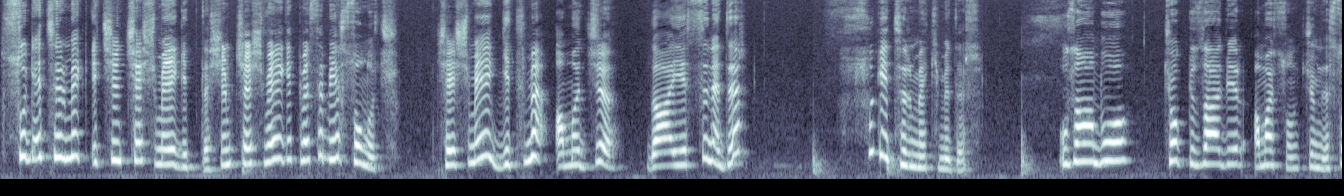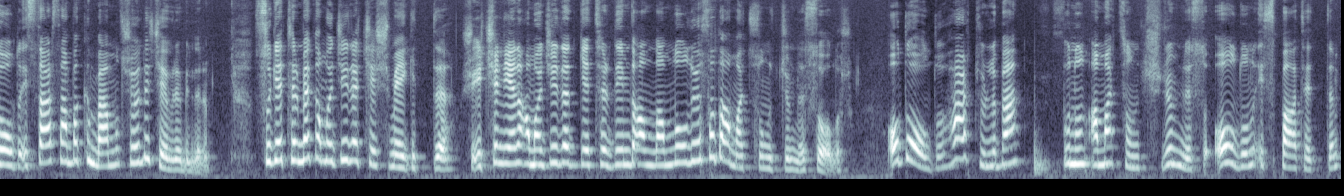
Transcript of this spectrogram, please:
Su getirmek için çeşmeye gitti. Şimdi çeşmeye gitmesi bir sonuç. Çeşmeye gitme amacı, gayesi nedir? Su getirmek midir? O zaman bu çok güzel bir amaç sonuç cümlesi oldu. İstersen bakın ben bunu şöyle de çevirebilirim. Su getirmek amacıyla çeşmeye gitti. Şu için yeni amacıyla getirdiğimde anlamlı oluyorsa da amaç sonuç cümlesi olur. O da oldu. Her türlü ben bunun amaç sonuç cümlesi olduğunu ispat ettim.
